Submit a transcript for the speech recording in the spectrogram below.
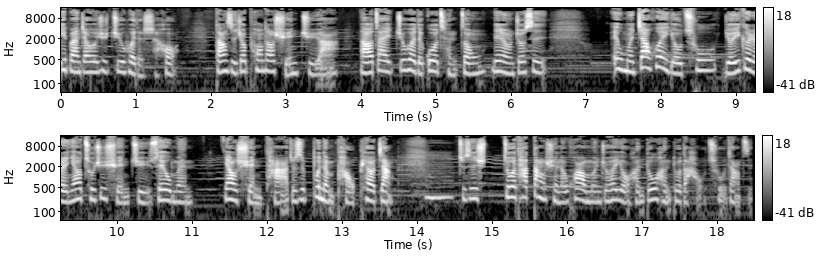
一般教会去聚会的时候，当时就碰到选举啊。然后在聚会的过程中，内容就是，哎，我们教会有出有一个人要出去选举，所以我们。要选他，就是不能跑票这样，嗯，就是如果他当选的话，我们就会有很多很多的好处这样子。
